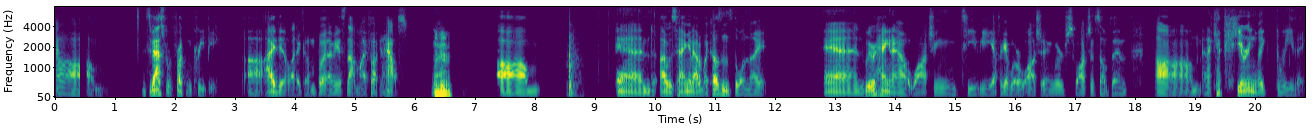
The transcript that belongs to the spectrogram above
um masks were fucking creepy uh i didn't like them but i mean it's not my fucking house. Mhm. um and i was hanging out at my cousin's the one night and we were hanging out watching tv i forget what we were watching. We were just watching something um and i kept hearing like breathing.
